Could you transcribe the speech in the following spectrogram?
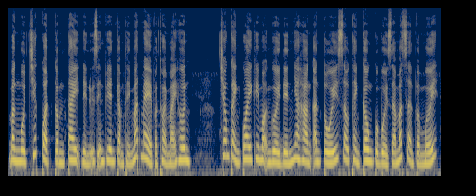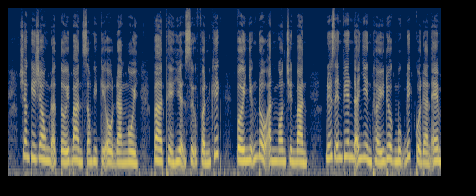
bằng một chiếc quạt cầm tay để nữ diễn viên cảm thấy mát mẻ và thoải mái hơn. Trong cảnh quay khi mọi người đến nhà hàng ăn tối sau thành công của buổi ra mắt sản phẩm mới, Jang Ki Jong đã tới bàn Song Hye Kyo đang ngồi và thể hiện sự phấn khích với những đồ ăn ngon trên bàn. Nữ diễn viên đã nhìn thấy được mục đích của đàn em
